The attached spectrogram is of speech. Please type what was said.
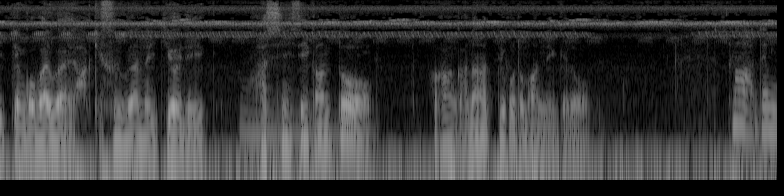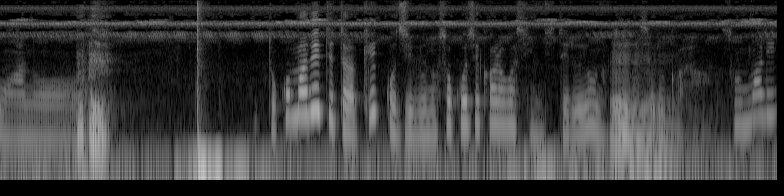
1.5倍ぐらい発揮するぐらいの勢いで発信していかんとあかんかなっていうこともあんねんけど。まあでもあのーどこまでって言ったら結構自分の底力は信じてるような気がするから、そんまり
